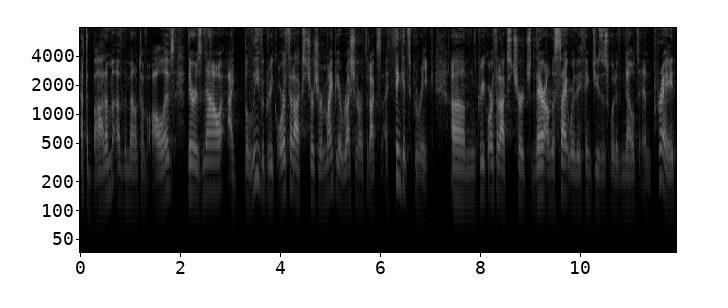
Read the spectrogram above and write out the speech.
at the bottom of the Mount of Olives. There is now, I believe, a Greek Orthodox church, or it might be a Russian Orthodox. I think it's Greek. Um, Greek Orthodox church there on the site where they think Jesus would have knelt and prayed.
